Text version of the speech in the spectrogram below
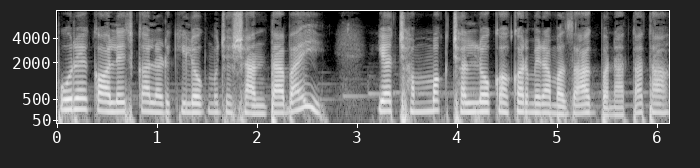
पूरे कॉलेज का लड़की लोग मुझे शांताबाई या छम्मक छल्लो कहकर मेरा मज़ाक बनाता था।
